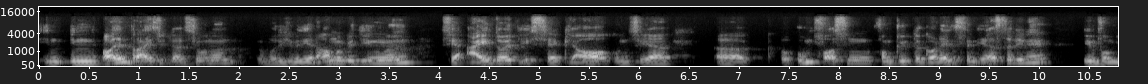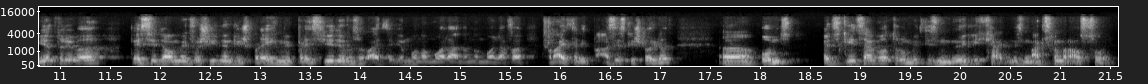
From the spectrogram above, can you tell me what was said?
In, in allen drei Situationen wurde ich über die Rahmenbedingungen sehr eindeutig, sehr klar und sehr äh, Umfassen von Günter Gorenz in erster Linie, informiert darüber, dass sie dann mit verschiedenen Gesprächen mit Präsidium und so weiter immer noch mal, noch mal auf eine breitere Basis gestellt hat. Äh, und jetzt geht es einfach darum, mit diesen Möglichkeiten das Maximum rauszuholen.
